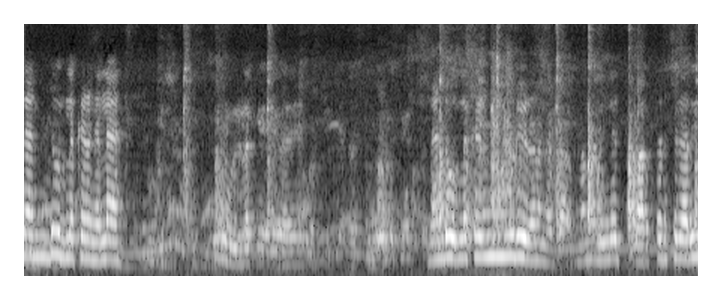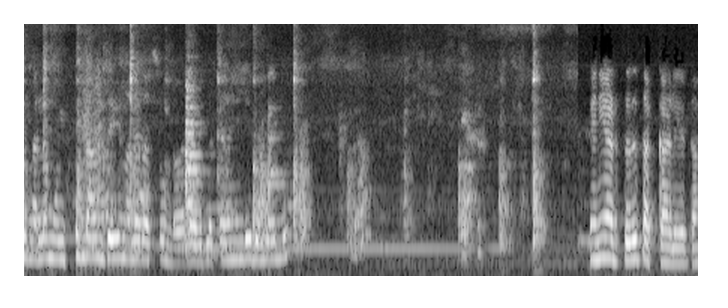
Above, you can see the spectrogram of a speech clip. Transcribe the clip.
രണ്ട് ഉരുളക്കിഴങ്ങ് കറി രണ്ട് ഉരുളക്കിഴങ്ങും കൂടി ഇടണം കേട്ടോ. എന്നാൽ നല്ല വറുത്തരച്ച കറി നല്ല മുയിപ്പുണ്ടാവും ചെയ്യും നല്ല രസം ഉണ്ടാവും അല്ലെ? ഉരുളക്കിഴങ്ങിന്റെ ഇതുണ്ടെങ്കിൽ ഇനി അടുത്തത് തക്കാളി കേട്ടോ.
